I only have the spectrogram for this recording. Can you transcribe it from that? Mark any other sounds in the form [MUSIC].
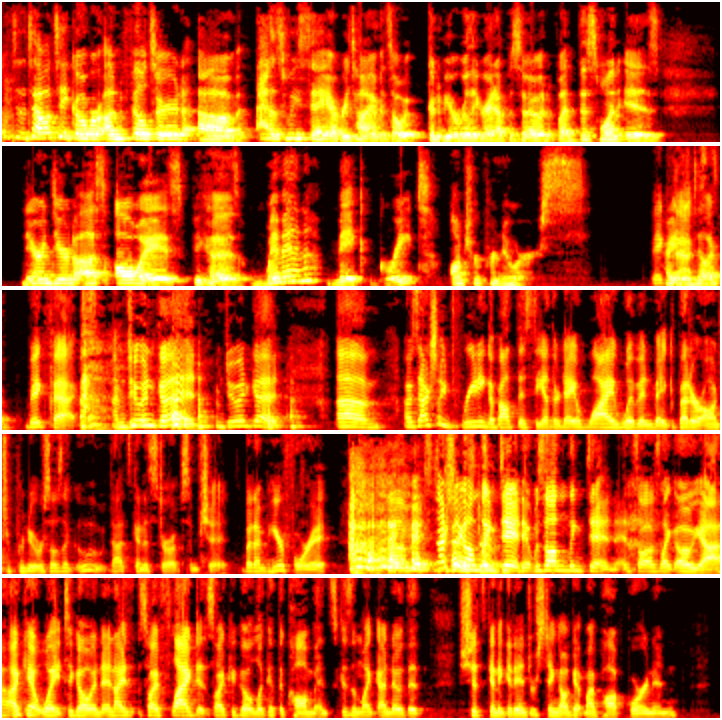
welcome to the Talent Takeover Unfiltered. Um, as we say every time, it's going to be a really great episode, but this one is near and dear to us always because women make great entrepreneurs. Big How you doing. Taylor? Big facts. I'm doing good. I'm doing good. [LAUGHS] Um, I was actually reading about this the other day why women make better entrepreneurs. I was like, ooh, that's going to stir up some shit, but I'm here for it. [LAUGHS] Um, especially on LinkedIn. It was on LinkedIn. And so I was like, oh, yeah, I can't wait to go in. And I, so I flagged it so I could go look at the comments because I'm like, I know that shit's going to get interesting. I'll get my popcorn and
